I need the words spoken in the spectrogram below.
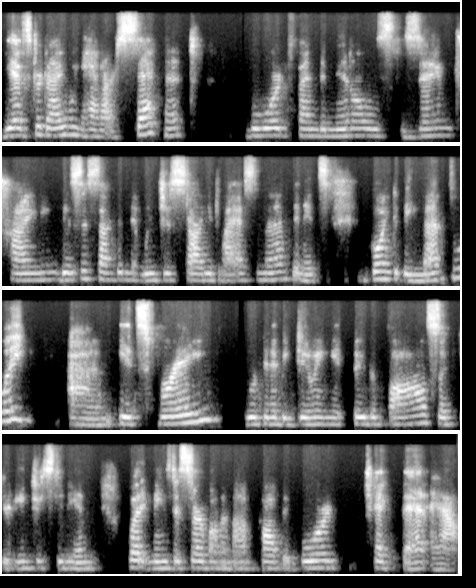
Yesterday, we had our second board fundamentals Zoom training. This is something that we just started last month and it's going to be monthly. Um, it's free. We're going to be doing it through the fall. So if you're interested in what it means to serve on a nonprofit board, check that out.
